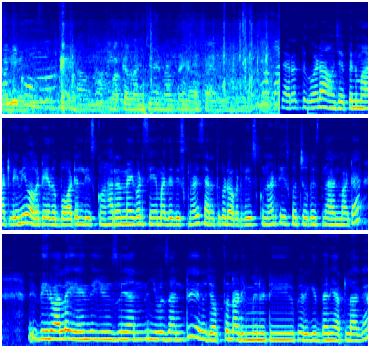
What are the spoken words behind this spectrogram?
హనీ అక్కడ లంచ్ తిన్నంతగా శరత్ కూడా ఆమె చెప్పిన మాటలని ఒకటి ఏదో బాటిల్ తీసుకున్నాడు. హరన్నయ్య కూడా సేమ్ అదే తీసుకున్నాడు. శరత్ కూడా ఒకటి తీసుకున్నాడు. తీసుకొచ్చి చూపిస్తున్నాడు అనమాట దీనివల్ల ఏంది యూజ్ అని యూజ్ అంటే ఏదో చెప్తున్నాడు ఇమ్యూనిటీ పెరిగిద్దని అట్లాగా.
